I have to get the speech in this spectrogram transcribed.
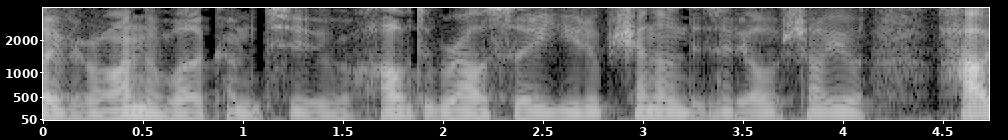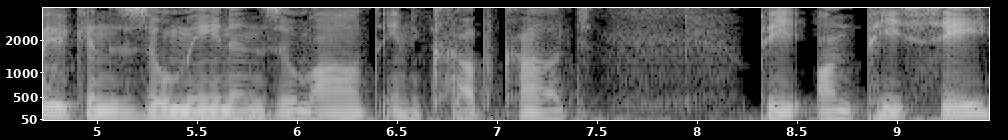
everyone, welcome to How to Browse the YouTube channel. In this video I'll show you how you can zoom in and zoom out in CapCut P on PC.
